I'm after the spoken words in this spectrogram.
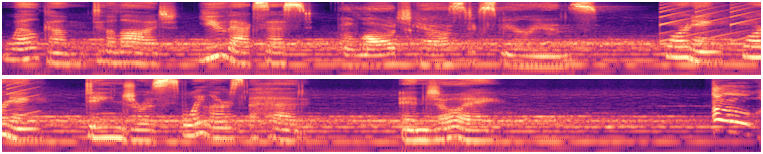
Welcome to the Lodge. You've accessed. The Lodgecast experience. Warning, warning. Dangerous spoilers ahead. Enjoy. Oh!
